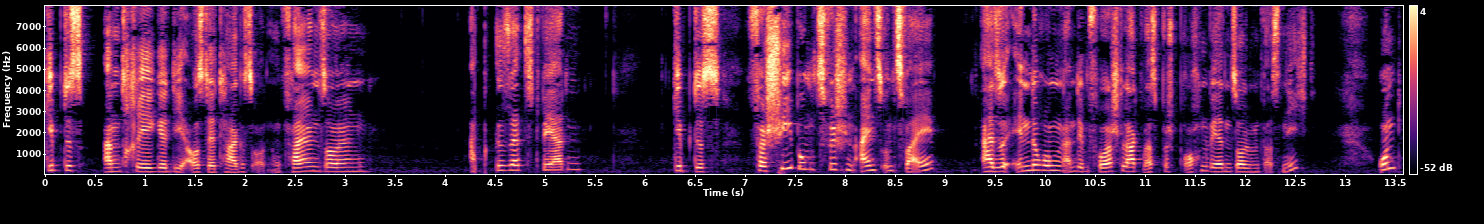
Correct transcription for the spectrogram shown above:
Gibt es Anträge, die aus der Tagesordnung fallen sollen, abgesetzt werden? Gibt es Verschiebung zwischen 1 und 2, also Änderungen an dem Vorschlag, was besprochen werden soll und was nicht? Und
